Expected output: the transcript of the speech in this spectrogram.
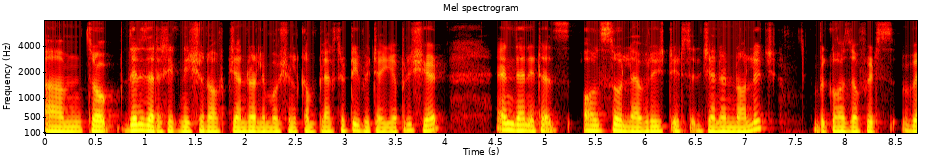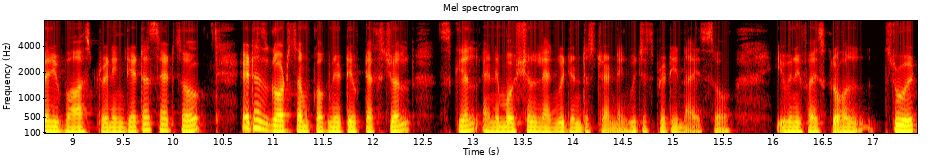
Um, so there is a recognition of general emotional complexity, which I appreciate. And then it has also leveraged its general knowledge because of its very vast training data set. So it has got some cognitive textual skill and emotional language understanding, which is pretty nice. So even if I scroll through it,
